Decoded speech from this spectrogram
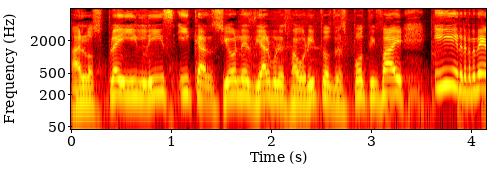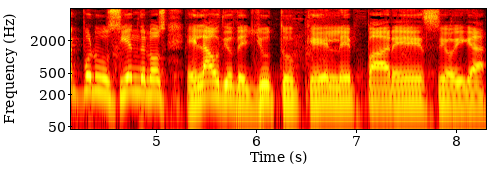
a los playlists y canciones y álbumes favoritos de Spotify y reproduciéndolos el audio de YouTube. ¿Qué le parece? Oiga,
